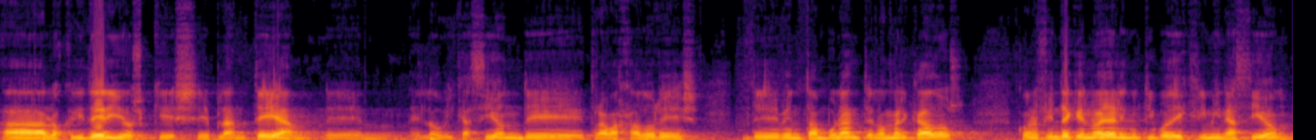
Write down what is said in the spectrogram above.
a los criterios que se plantean en, la ubicación de trabajadores de venta ambulante en los mercados, con el fin de que no haya ningún tipo de discriminación,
